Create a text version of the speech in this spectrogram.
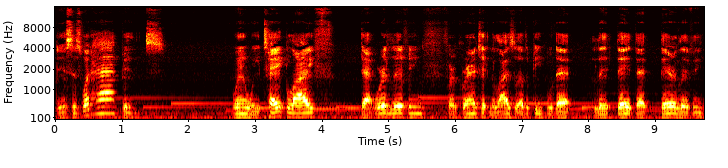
This is what happens when we take life that we're living for granted in the lives of other people that li- they, that they're living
